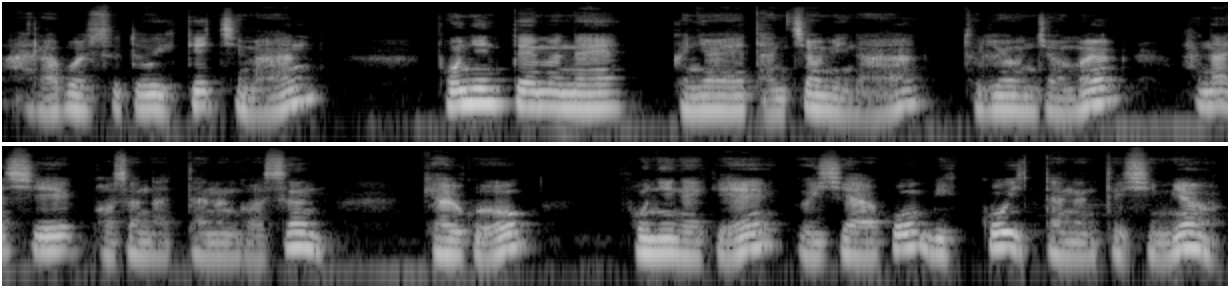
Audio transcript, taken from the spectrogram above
알아볼 수도 있겠지만 본인 때문에 그녀의 단점이나 두려운 점을 하나씩 벗어났다는 것은 결국 본인에게 의지하고 믿고 있다는 뜻이며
